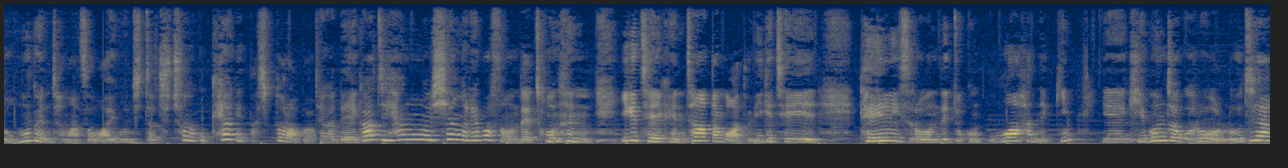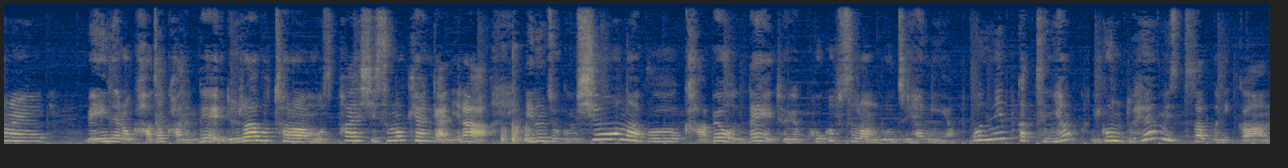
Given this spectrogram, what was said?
너무 괜찮아서 아 이건 진짜 추천을 꼭 해야겠다 싶더라고요. 제가 네 가지 향을 시향을 해봤었는데 저는 이게 제일 괜찮았던 것 같아요. 이게 제일 daily스러운데 조금 우아한 느낌? 얘 기본적으로 rose 향을 메인으로 가져가는데 르라보처럼 뭐 spicy smoky한 게 아니라 얘는 조금 시원하고 가벼운데 되게 고급스러운 rose 향이에요. 꽃잎 같은 향? 이건 또 hair mist다 보니까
